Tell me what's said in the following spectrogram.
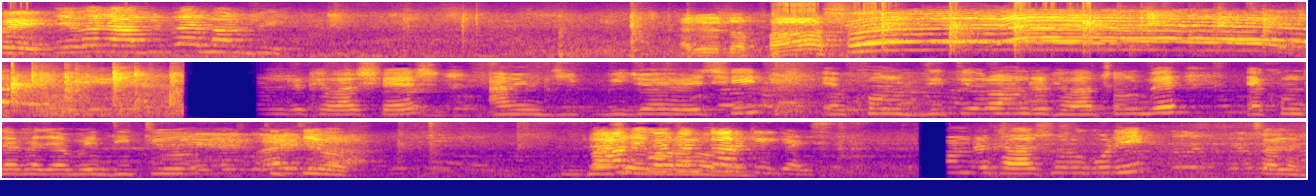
মারবে এবার আবির ভাই মারবে। আরে ওটা রাউন্ডের খেলা শেষ। আমি বিজয় হয়েছি। এখন দ্বিতীয় রাউন্ডের খেলা চলবে। এখন দেখা যাবে দ্বিতীয় তৃতীয়। বাছাই করা হবে। রাউন্ডের খেলা শুরু করি। চলেন।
